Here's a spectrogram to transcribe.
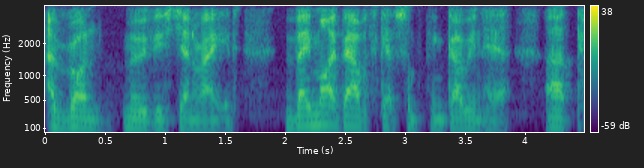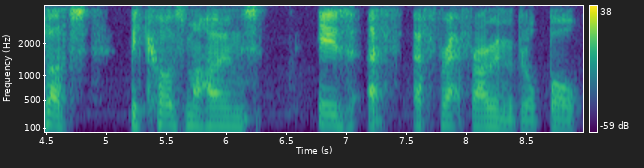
a run move is generated. They might be able to get something going here. Uh, plus, because Mahomes is a, a threat throwing the ball,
